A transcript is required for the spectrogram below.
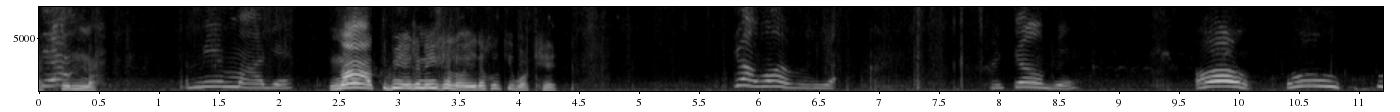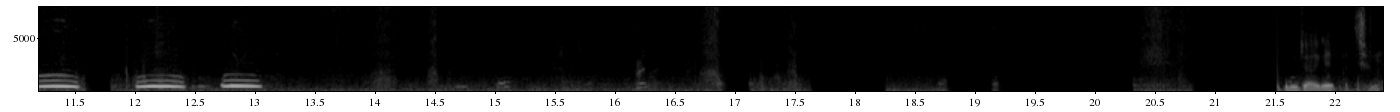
এখন না। না তুমি এখানেই খেলো। এই দেখো কি বটে। জায়গায় পাচ্ছি না।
